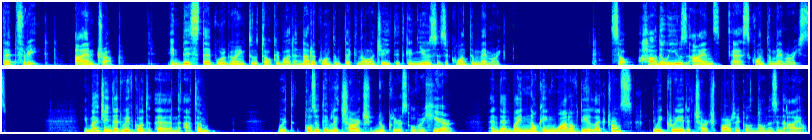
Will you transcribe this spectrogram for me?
Step 3. Ion trap. In this step we're going to talk about another quantum technology that can use as a quantum memory. So how do we use ions as quantum memories? Imagine that we've got an atom with positively charged nucleus over here, and then by knocking one of the electrons, we create a charged particle known as an ion.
